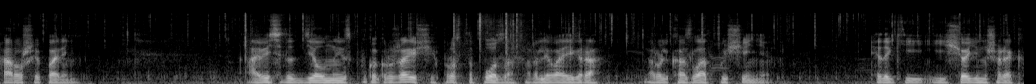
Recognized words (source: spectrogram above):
хороший парень. А весь этот деланный испуг окружающих просто поза, ролевая игра. Роль козла отпущения. Эдакий еще один Шрек.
